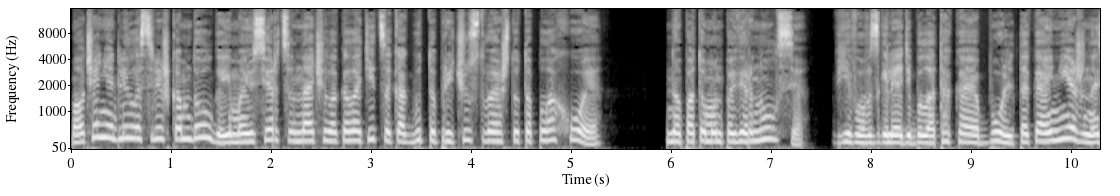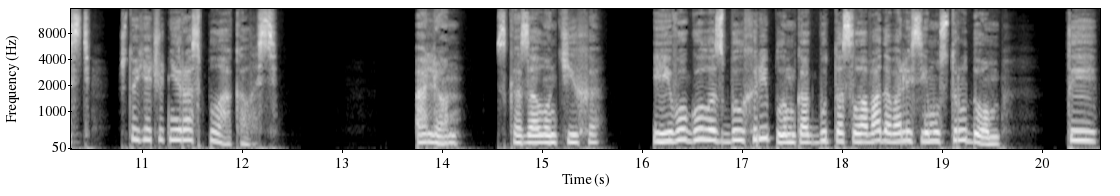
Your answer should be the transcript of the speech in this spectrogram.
Молчание длилось слишком долго, и мое сердце начало колотиться, как будто предчувствуя что-то плохое. Но потом он повернулся. В его взгляде была такая боль, такая нежность, что я чуть не расплакалась. «Ален», — сказал он тихо, и его голос был хриплым, как будто слова давались ему с трудом. «Ты...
